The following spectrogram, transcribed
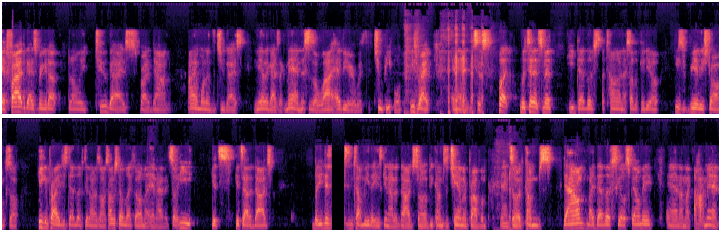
had five guys bring it up, but only two guys brought it down. I am one of the two guys, and the other guy's like, "Man, this is a lot heavier with two people." He's right, and he says, "But Lieutenant Smith, he deadlifts a ton. I saw the video. He's really strong, so." He can probably just deadlift it on his own. So I'm just gonna let go and let him have it. So he gets gets out of dodge, but he doesn't tell me that he's getting out of dodge. So it becomes a Chandler problem, and so it comes down. My deadlift skills fail me, and I'm like, oh man,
